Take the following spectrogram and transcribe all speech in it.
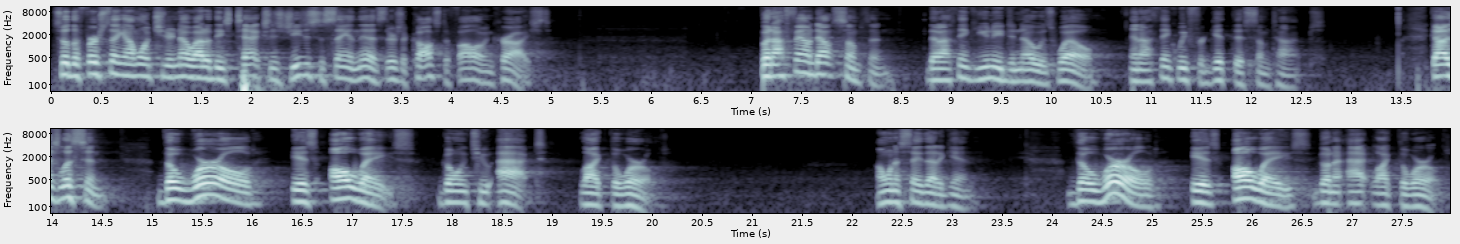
So, the first thing I want you to know out of these texts is Jesus is saying this there's a cost to following Christ. But I found out something that I think you need to know as well. And I think we forget this sometimes. Guys, listen, the world is always going to act like the world. I want to say that again. The world is always going to act like the world.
